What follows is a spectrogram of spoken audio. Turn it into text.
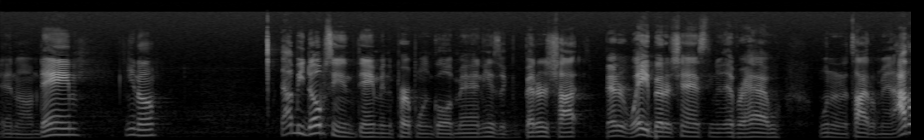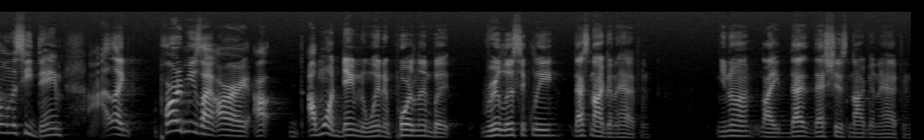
And um, Dame, you know, that'd be dope seeing Dame in the purple and gold, man. He has a better shot, better, way better chance than you ever have winning the title, man. I don't want to see Dame. I, like, part of me is like, all right, I, I want Dame to win in Portland, but realistically, that's not gonna happen. You know, like that that shit's not gonna happen.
